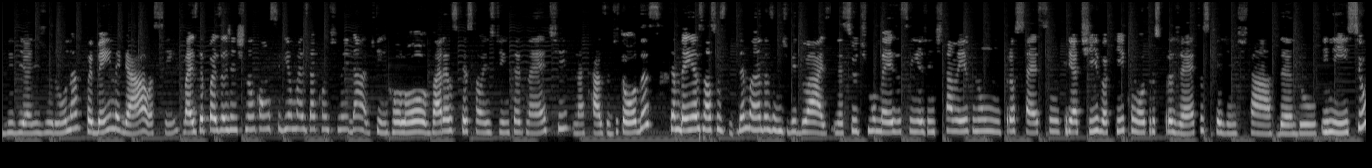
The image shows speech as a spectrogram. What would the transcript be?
Viviane Juruna. Foi bem legal, assim, mas depois a gente não conseguiu mais dar continuidade continuidade. Sim, rolou várias questões de internet na casa de todas. Também as nossas demandas individuais. Nesse último mês, assim, a gente tá meio que num processo criativo aqui com outros projetos que a gente tá dando início,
